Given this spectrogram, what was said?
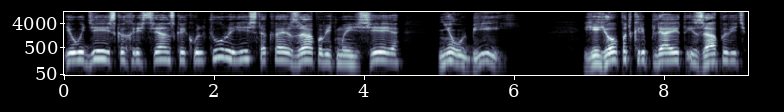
иудейско-христианской культуры есть такая заповедь Моисея «Не убей». Ее подкрепляет и заповедь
